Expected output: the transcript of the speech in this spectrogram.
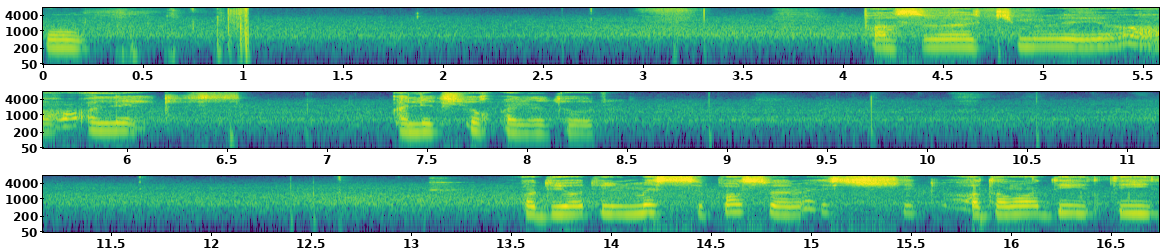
Of. Pası kime veriyor? Aa, Alex. Alex yok bende doğru. Hadi hadi Messi pas ver. Eşek adama değil değil.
